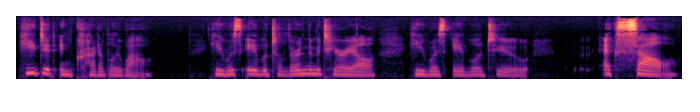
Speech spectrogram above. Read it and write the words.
he did incredibly well. He was able to learn the material. He was able to excel.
